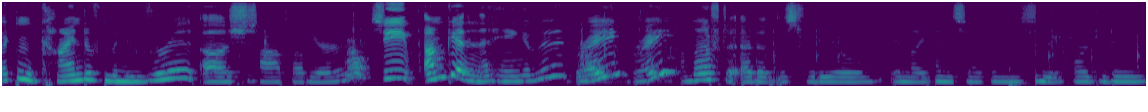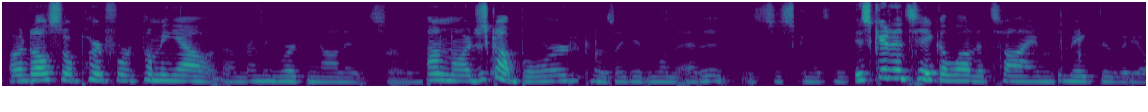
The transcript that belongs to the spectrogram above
I can kind of maneuver it. Uh, let's just hop up here. See, I'm getting the hang of it, right? Right? I'm gonna have to edit this video in like 10 seconds. It's gonna be hard to do. Oh, and also part 4 coming out out. I'm really working on it, so I don't know. I just got bored because I didn't want to edit. It's just gonna take. It's gonna take a lot of time to make the video,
